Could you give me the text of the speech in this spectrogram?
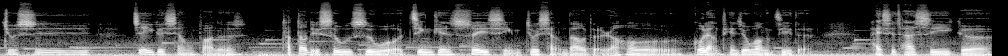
就是这个想法呢，它到底是不是我今天睡醒就想到的，然后过两天就忘记的，还是它是一个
